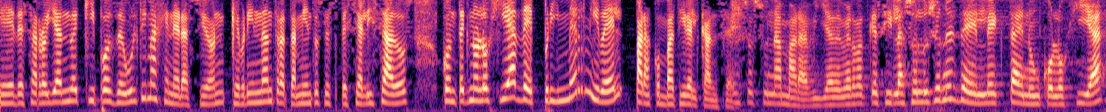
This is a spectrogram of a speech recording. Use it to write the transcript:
eh, desarrollando equipos de última generación que brindan tratamientos especializados con tecnología de primer nivel para combatir el cáncer. Eso es una maravilla, de verdad que sí. Las soluciones de Electa en oncología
